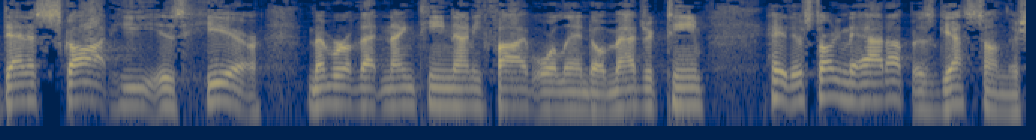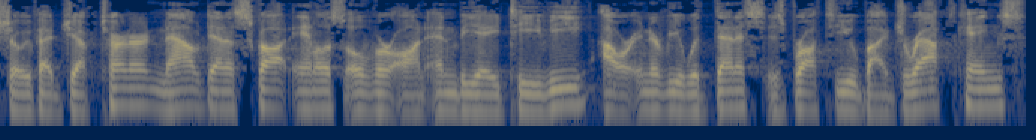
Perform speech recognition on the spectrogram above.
Dennis Scott. He is here, member of that 1995 Orlando Magic team. Hey, they're starting to add up as guests on this show. We've had Jeff Turner, now Dennis Scott, analyst over on NBA TV. Our interview with Dennis is brought to you by DraftKings.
